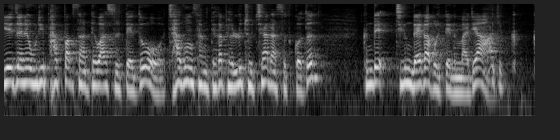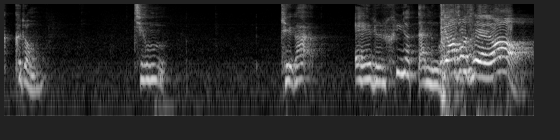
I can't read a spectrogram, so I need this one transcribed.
예전에 우리 박 박사한테 왔을 때도 자궁 상태가 별로 좋지 않았었거든. 근데 지금 내가 볼 때는 말이야. 아니 그, 그, 그럼 지금 걔가 애를 흘렸다는 거야? 여보세요.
